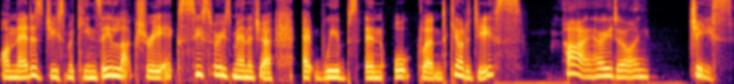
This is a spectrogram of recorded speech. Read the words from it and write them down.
on that is Jess McKenzie, Luxury Accessories Manager at Webbs in Auckland. Kia ora, Jess. Hi, how are you doing? Jess,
